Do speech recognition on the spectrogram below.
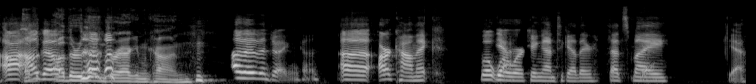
Uh, I'll go. Other than Dragon Con. Other than Dragon Con. uh, our comic, what Yeah. we're working on together. That's my, yeah.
